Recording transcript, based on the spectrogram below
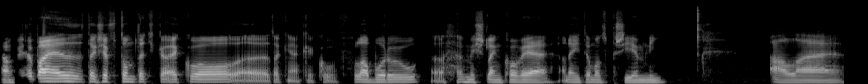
A každopádně, takže v tom teďka jako eh, tak nějak jako laboruju eh, myšlenkově a není to moc příjemný. Ale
